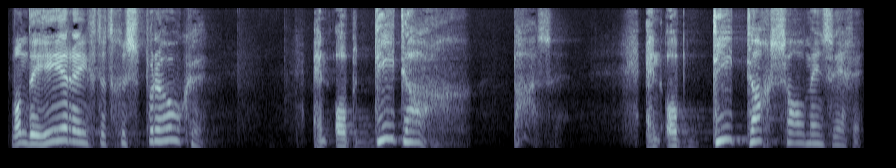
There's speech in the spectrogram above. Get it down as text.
Want de Heer heeft het gesproken. En op die dag, Pasen. En op die dag zal men zeggen,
